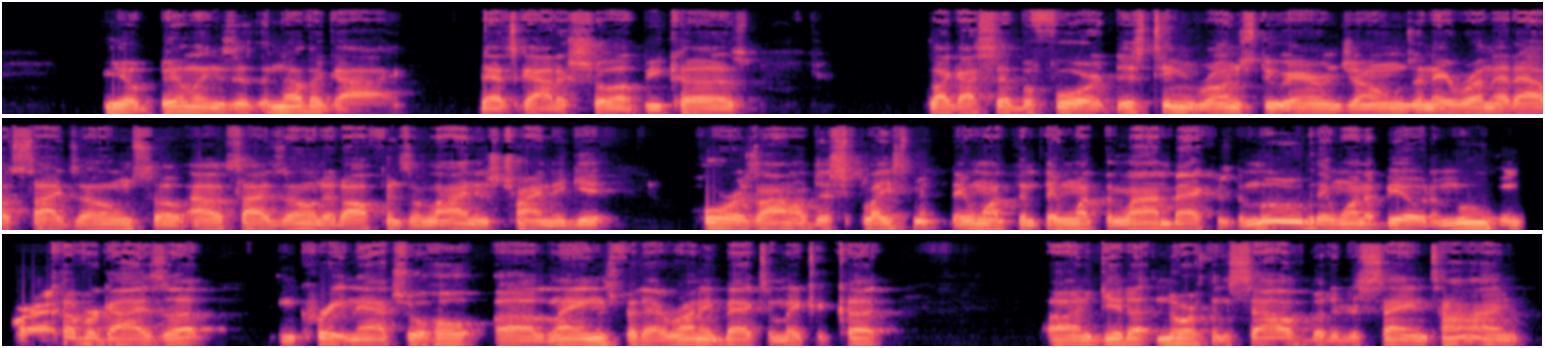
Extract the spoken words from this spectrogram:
you know Billings is another guy that's got to show up because, like I said before, this team runs through Aaron Jones and they run that outside zone. So outside zone, that offensive line is trying to get horizontal displacement. They want them. They want the linebackers to move. They want to be able to move and cover guys up and create natural uh, lanes for that running back to make a cut uh, and get up north and south. But at the same time,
